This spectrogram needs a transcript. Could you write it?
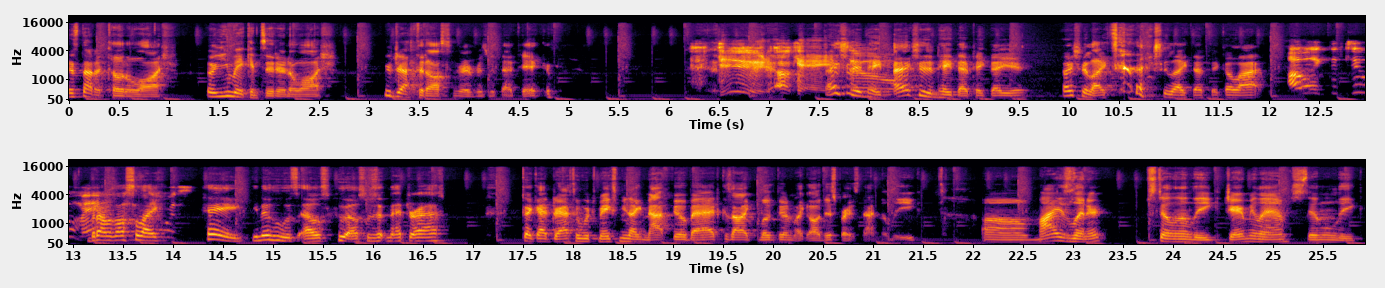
It's not a total wash, or you may consider it a wash. We drafted Austin Rivers with that pick. Dude, okay. I actually so didn't hate. I actually didn't hate that pick that year. I actually liked. I actually liked that pick a lot. I liked it too, man. But I was also like, was- hey, you know who was else? Who else was in that draft? That got drafted, which makes me like not feel bad because I like looked at him like, oh, this person's not in the league. Um, Meyers Leonard still in the league. Jeremy Lamb still in the league.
